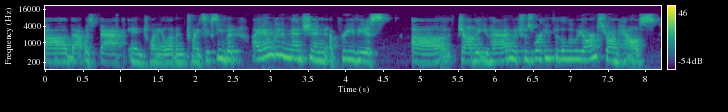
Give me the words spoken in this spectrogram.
Uh, that was back in 2011, 2016. But I am going to mention a previous uh, job that you had, which was working for the Louis Armstrong House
